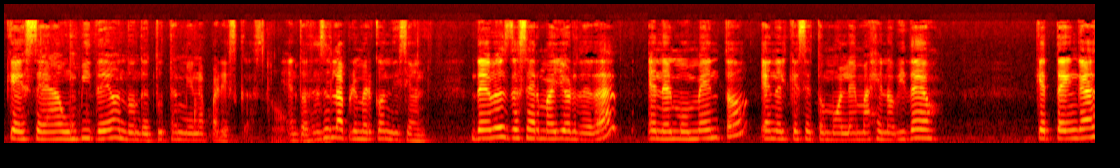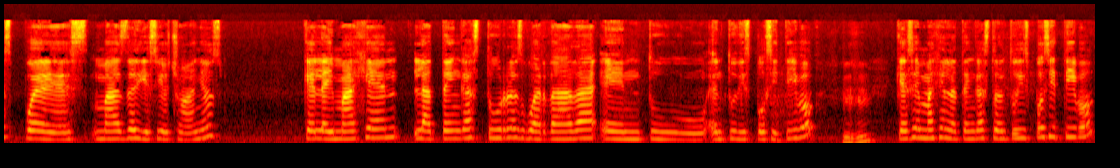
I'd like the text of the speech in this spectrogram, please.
que sea un video en donde tú también aparezcas. Entonces, esa es la primera condición. Debes de ser mayor de edad en el momento en el que se tomó la imagen o video. Que tengas pues más de 18 años, que la imagen la tengas tú resguardada en tu, en tu dispositivo, Que esa imagen la tengas tú en tu dispositivo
